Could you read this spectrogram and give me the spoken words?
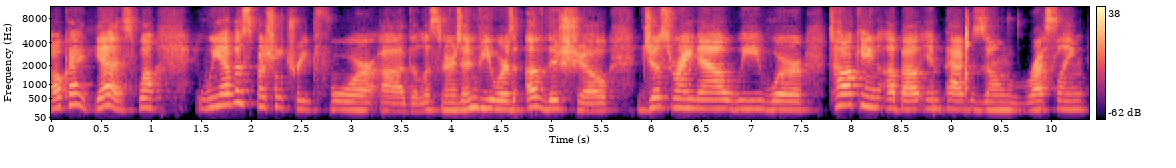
Okay, yes. Well, we have a special treat for uh, the listeners and viewers of this show. Just right now, we were talking about Impact Zone Wrestling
